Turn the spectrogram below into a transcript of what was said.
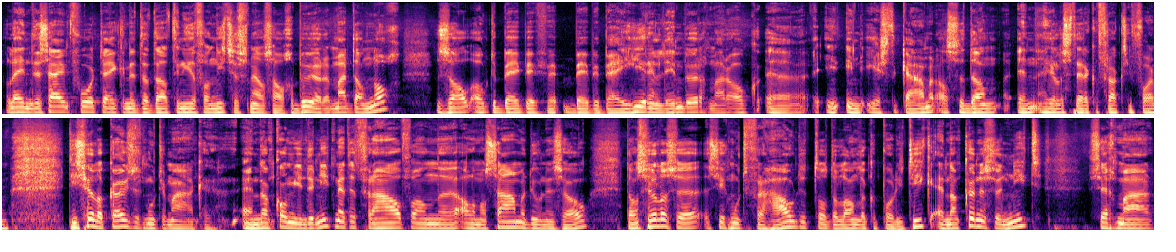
Alleen er zijn voortekenen dat dat in ieder geval niet zo snel zal gebeuren. Maar dan nog zal ook de BBV BBB hier in Limburg... maar ook in, in de Eerste Kamer, als ze dan een hele sterke fractie vormen... die zullen keuzes moeten maken. En dan kom je er niet met het verhaal van eh, allemaal samen doen en zo. Dan zullen ze zich moeten verhouden tot de landelijke politiek. En dan kunnen ze niet, zeg maar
